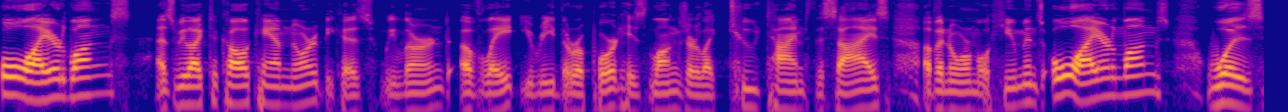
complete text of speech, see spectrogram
all iron lungs, as we like to call Cam Norrie, because we learned of late, you read the report, his lungs are like two times the size of a normal human's. All iron lungs was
